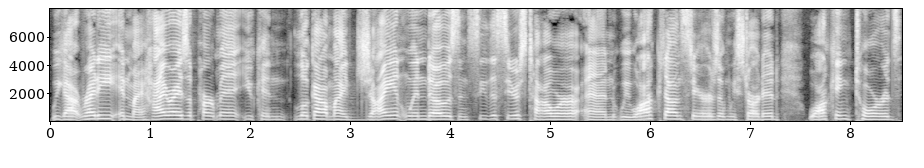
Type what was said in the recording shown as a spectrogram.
We got ready in my high rise apartment. You can look out my giant windows and see the Sears Tower. And we walked downstairs and we started walking towards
